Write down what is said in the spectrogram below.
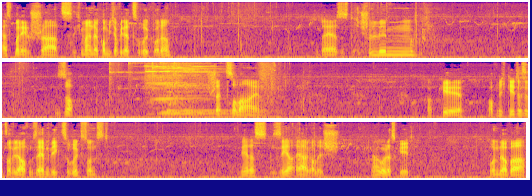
Erstmal den Schatz. Ich meine, da komme ich auch wieder zurück, oder? Und daher ist es nicht schlimm. So. Schätzelein. Okay. Hoffentlich geht es jetzt auch wieder auf demselben Weg zurück, sonst wäre das sehr ärgerlich. Na gut, das geht. Wunderbar.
